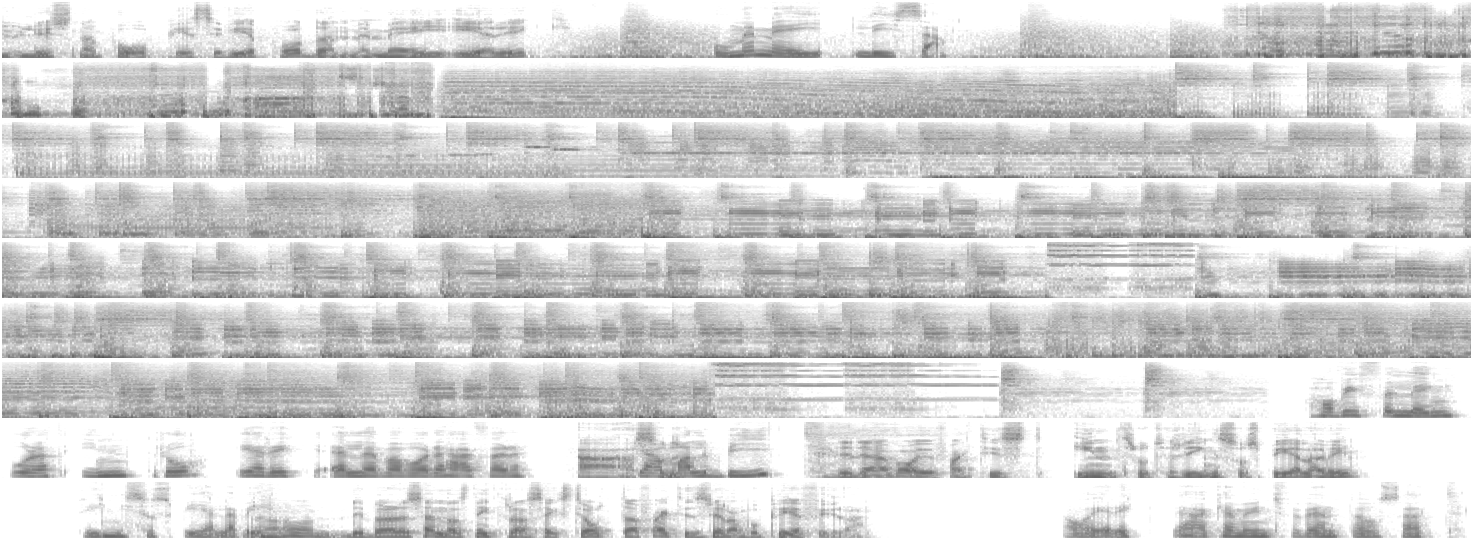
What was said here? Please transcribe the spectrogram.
Du lyssnar på PCV-podden med mig, Erik. Och med mig, Lisa. Har vi förlängt vårt intro, Erik? Eller vad var det här för Alltså, gammal bit? Det där var ju faktiskt intro till Ring så spelar vi. Ring så spelar vi. Ja. Ja, det började sändas 1968 faktiskt, redan på P4. Erik, det här kan vi ju inte förvänta oss att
